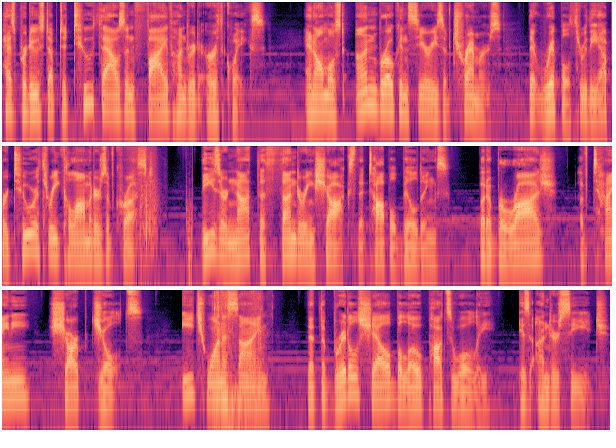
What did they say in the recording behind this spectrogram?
has produced up to 2,500 earthquakes, an almost unbroken series of tremors that ripple through the upper two or three kilometers of crust. These are not the thundering shocks that topple buildings, but a barrage of tiny, sharp jolts, each one a sign that the brittle shell below Pozzuoli is under siege.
